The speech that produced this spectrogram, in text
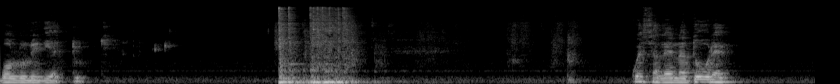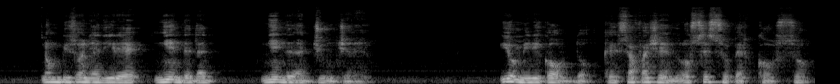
buon lunedì a tutti. Questo allenatore non bisogna dire niente da, niente da aggiungere. Io mi ricordo che sta facendo lo stesso percorso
